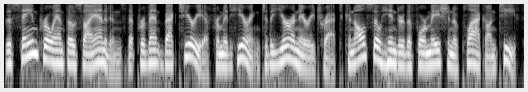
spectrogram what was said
The same proanthocyanidins that prevent bacteria from adhering to the urinary tract can also hinder the formation of plaque on teeth,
